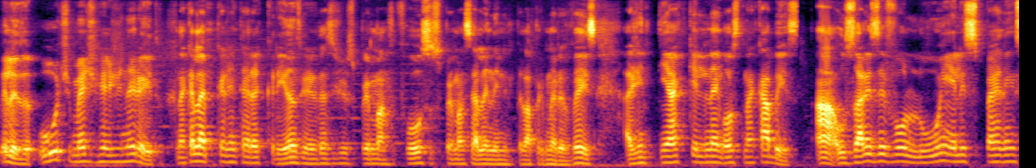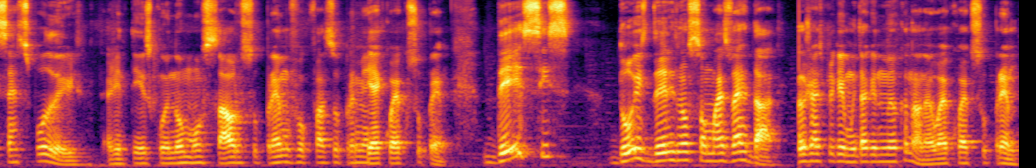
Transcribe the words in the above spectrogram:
Beleza, o Ultimate Regenerator. Naquela época que a gente era criança, que a gente assistiu Suprema Força, Supremacia Alienígena pela primeira vez, a gente tinha aquele negócio na cabeça. Ah, os aliens evoluem, eles perdem certos poderes. A gente tem isso com o Enormossauro Supremo, Fácil Supremo e Eco Eco Supremo. Desses dois deles não são mais verdade. Eu já expliquei muito aqui no meu canal, né? O Eco Eco Supremo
